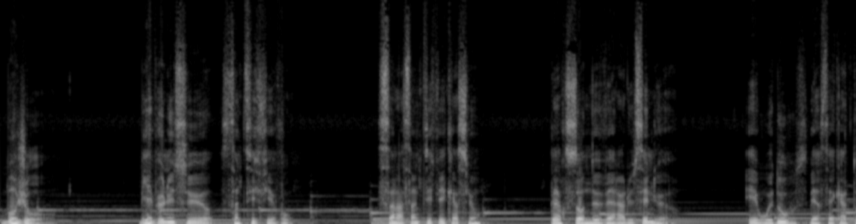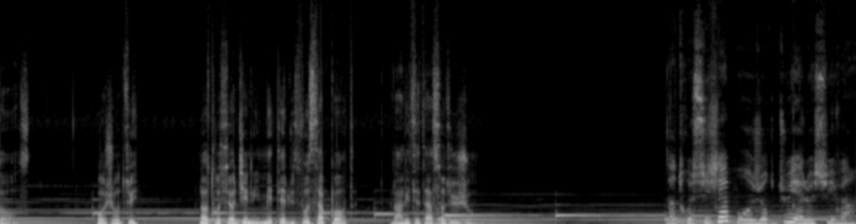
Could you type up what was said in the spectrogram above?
Bonjour, bienvenue sur Sanctifiez-vous. Sans la sanctification, personne ne verra le Seigneur. Hébreu 12, verset 14. Aujourd'hui, notre sœur Jenny Métellus vous apporte la méditation du jour. Notre sujet pour aujourd'hui est le suivant.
